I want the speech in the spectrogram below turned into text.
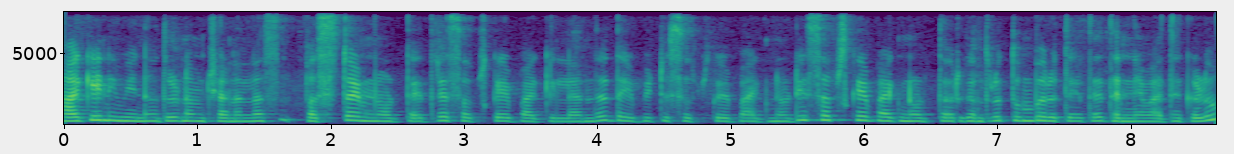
ಹಾಗೆ ನೀವೇನಾದರೂ ನಮ್ಮ ಚಾನಲ್ನ ಫಸ್ಟ್ ಟೈಮ್ ನೋಡ್ತಾ ಇದ್ದರೆ ಸಬ್ಸ್ಕ್ರೈಬ್ ಆಗಿಲ್ಲ ಅಂದರೆ ದಯವಿಟ್ಟು ಸಬ್ಸ್ಕ್ರೈಬ್ ಆಗಿ ನೋಡಿ. ಸಬ್ಸ್ಕ್ರೈಬ್ ಆಗಿ ನೋಡ್ತವ್ರಿಗಂದ್ರೂ ತುಂಬ ಹೃದಯದ ಧನ್ಯವಾದಗಳು.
